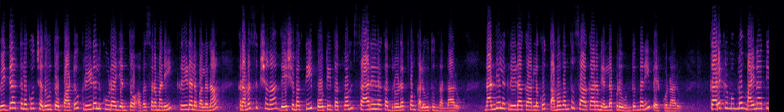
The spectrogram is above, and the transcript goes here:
విద్యార్థులకు చదువుతో పాటు క్రీడలు కూడా ఎంతో అవసరమని క్రీడల వలన క్రమశిక్షణ దేశభక్తి పోటీతత్వం శారీరక దృఢత్వం కలుగుతుందన్నారు. నంద్యాల క్రీడాకారులకు తమ వంతు సహకారం ఎల్లప్పుడూ ఉంటుందని పేర్కొన్నారు. కార్యక్రమంలో minority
